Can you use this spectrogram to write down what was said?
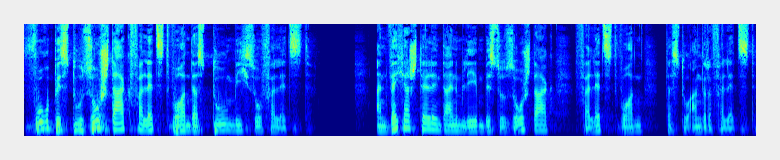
wo bist du so stark verletzt worden, dass du mich so verletzt? An welcher Stelle in deinem Leben bist du so stark verletzt worden, dass du andere verletzt?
